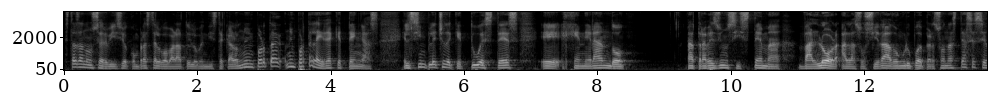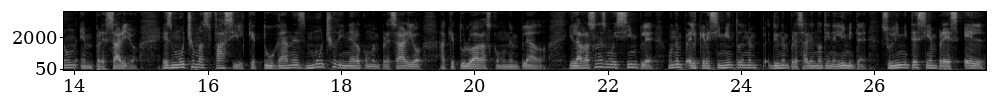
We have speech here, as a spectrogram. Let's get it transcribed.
estás dando un servicio, compraste algo barato y lo vendiste caro. No importa, no importa la idea que tengas, el simple hecho de que tú estés eh, generando a través de un sistema valor a la sociedad o un grupo de personas te hace ser un empresario. Es mucho más fácil que tú ganes mucho dinero como empresario a que tú lo hagas como un empleado. Y la razón es muy simple. El crecimiento em, de un empresario no tiene límite. Su límite siempre es él.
